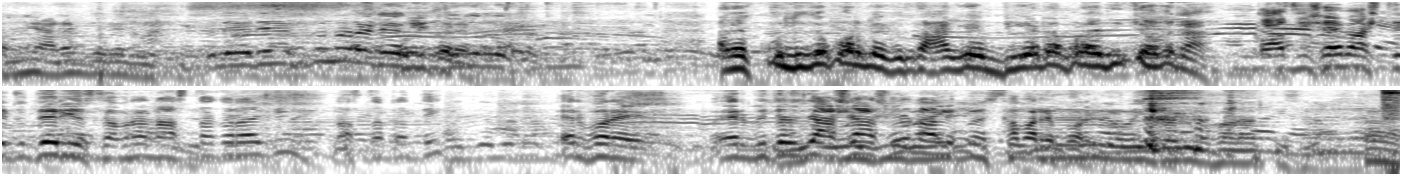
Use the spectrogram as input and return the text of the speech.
আমি আরেক জায়গায় গেছি। আরে কুলি তো পড়বে কিন্তু আগে বিয়েটা পড়াই দিতে হবে না। কাজী সাহেব আসতে একটু দেরি হচ্ছে আমরা নাস্তা করাই দিই নাস্তাটা দিই। এরপরে এর ভিতরে যদি আসে আসলো নাহলে খাবারের পরে। হ্যাঁ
